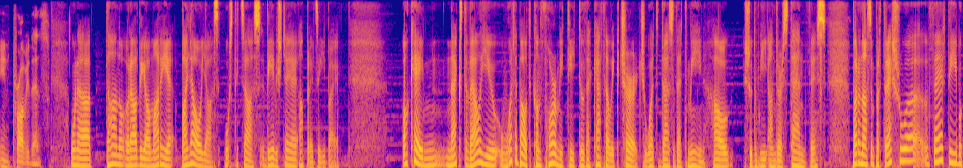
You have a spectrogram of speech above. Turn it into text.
in providence. Un tā nu Radio Marija paļaujās, uzticās dievišķajai apredzībai. Okay, next value. What about conformity to the Catholic Church? What does that mean? How should we understand this? Parunāsim par trešo vērtību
